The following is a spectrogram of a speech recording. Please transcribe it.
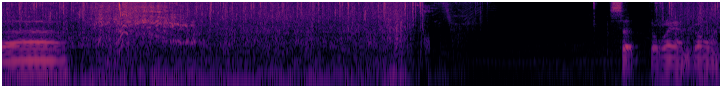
Uh, Except the way I'm going.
